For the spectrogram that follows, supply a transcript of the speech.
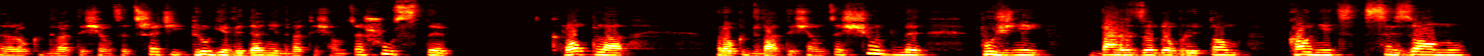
rok 2003, drugie wydanie 2006, Kropla, rok 2007, później bardzo dobry tom, koniec sezonu,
